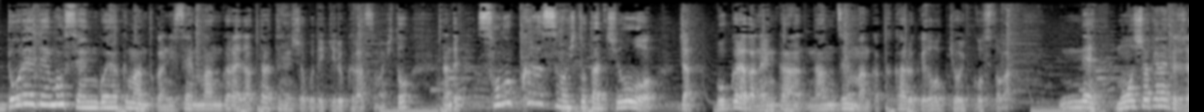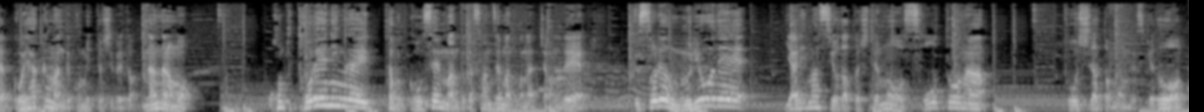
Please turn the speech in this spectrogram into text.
どれでも1500万とか2000万ぐらいだったら転職できるクラスの人。なんで、そのクラスの人たちを、じゃあ僕らが年間何千万かかかるけど、教育コストが。で、申し訳ないけど、じゃあ500万でコミットしてくれと。なんならもう、本当トレーニング代多分5000万とか3000万とかになっちゃうので、それを無料でやりますよだとしても、相当な投資だと思うんですけど、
